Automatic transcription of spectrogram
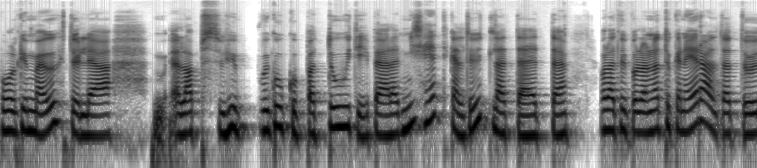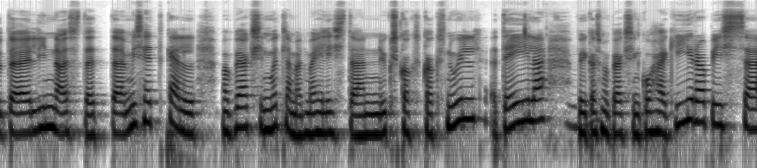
pool kümme õhtul ja laps hüpp- või kukub batuudi peale, et mis hetkel te ütlete, et oled võib-olla natukene eraldatud äh, linnast, et äh, mis hetkel ma peaksin mõtlema, et ma helistan üks, kaks, kaks, null teile või kas ma peaksin kohe kiirabisse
